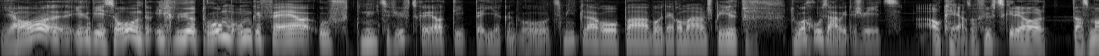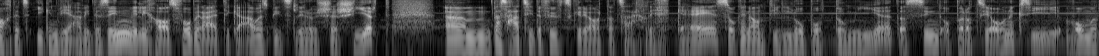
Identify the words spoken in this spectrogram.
Ja, irgendwie so. Und ich würde darum ungefähr auf die 1950er Jahre tippen, irgendwo in Mitteleuropa, wo der Roman spielt, durchaus auch in der Schweiz. Okay, also 50er Jahre das macht jetzt irgendwie auch wieder Sinn, weil ich als Vorbereitung auch ein bisschen recherchiert. Ähm, das hat es in den 50er Jahren tatsächlich gegeben, sogenannte Lobotomien. Das sind Operationen gewesen, wo man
